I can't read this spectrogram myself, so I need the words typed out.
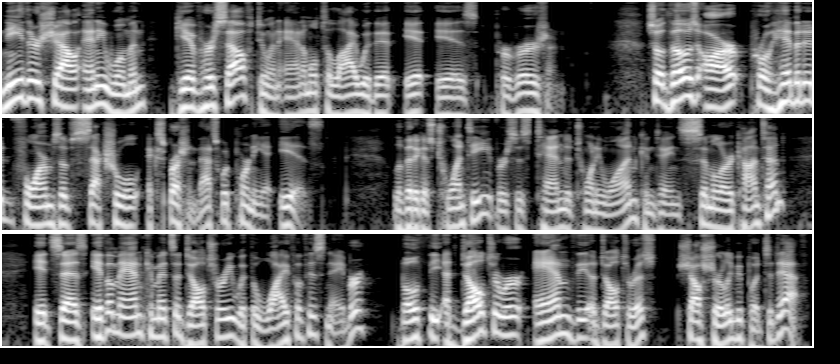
Neither shall any woman give herself to an animal to lie with it. It is perversion. So, those are prohibited forms of sexual expression. That's what porneia is. Leviticus 20, verses 10 to 21, contains similar content. It says, If a man commits adultery with the wife of his neighbor, both the adulterer and the adulteress shall surely be put to death.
